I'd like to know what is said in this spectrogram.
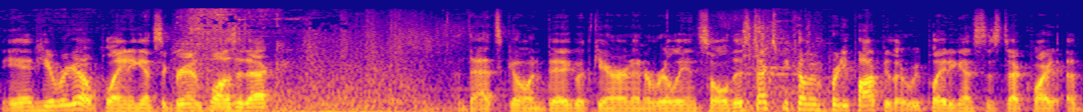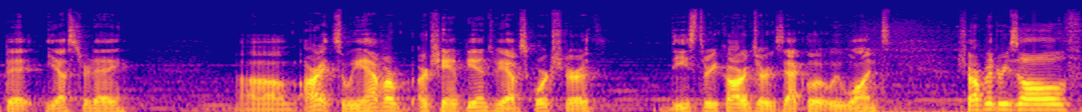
And here we go, playing against the Grand Plaza deck. That's going big with Garen and Aurelion Sol. This deck's becoming pretty popular. We played against this deck quite a bit yesterday. Um, all right, so we have our, our champions. We have Scorched Earth. These three cards are exactly what we want. Sharpened Resolve,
